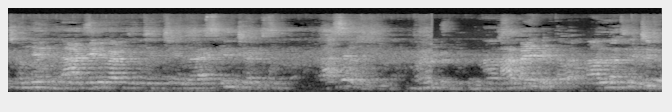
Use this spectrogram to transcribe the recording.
ఇచ్చింది నా డెలివరీ ఇచ్చింది రాసించండి ఆపండి వాళ్ళు వచ్చింది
